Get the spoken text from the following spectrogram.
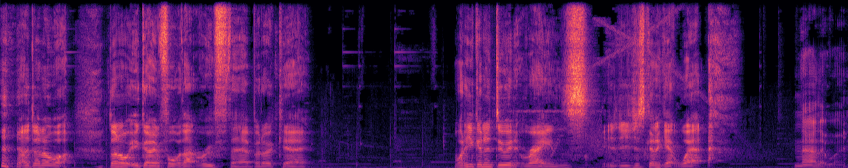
I don't know what don't know what you're going for with that roof there, but okay. What are you gonna do when it rains? You're just gonna get wet. Nah, they won't.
